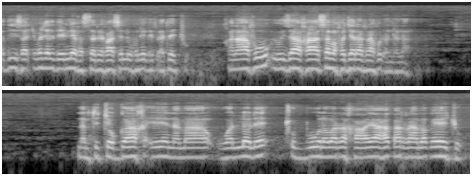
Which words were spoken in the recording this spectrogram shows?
hadiisa cufa jala deemnee fassaree kaasanii kun hin hir'ate jechuudha. Kanaafuu isaa kaasama fajara irraa fudhan dalaan. Namtichi hoggaa ka'ee namaa wallole cubbuu namarra kaayaa haqarraa maqee jechuudha.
